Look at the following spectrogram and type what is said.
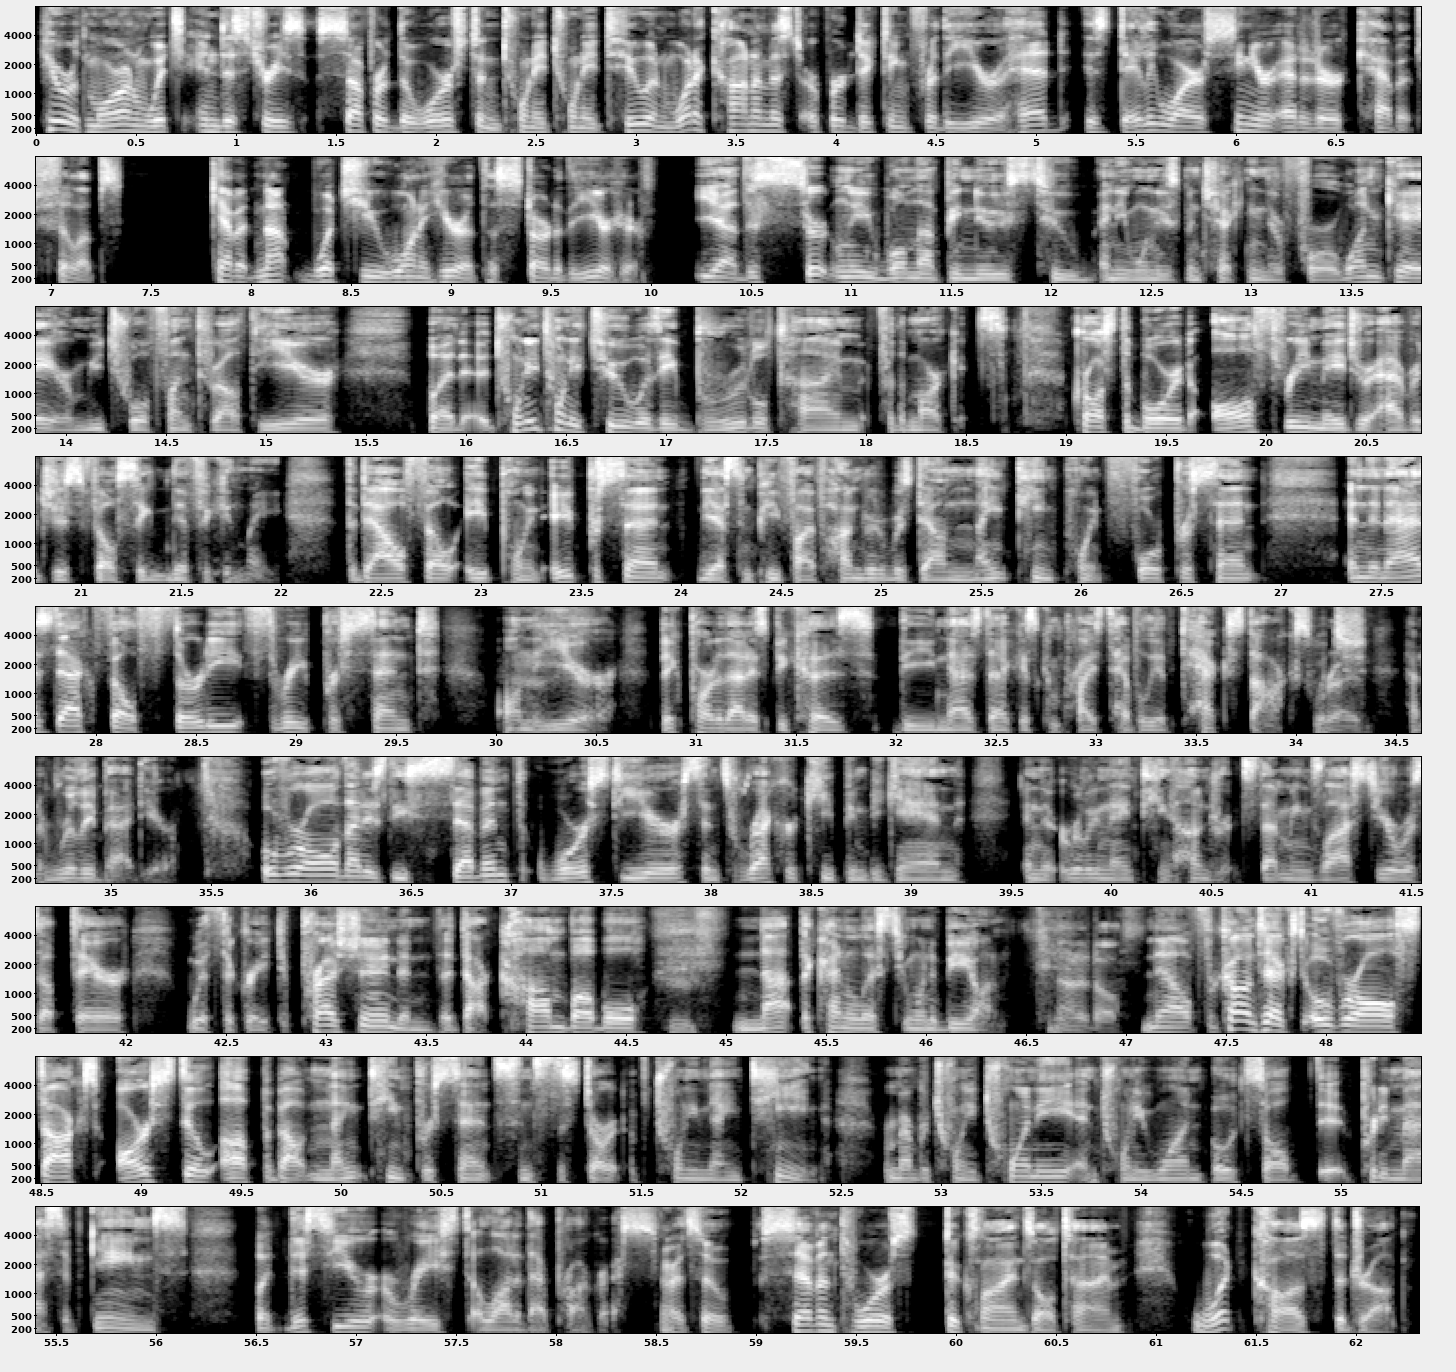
Here with more on which industries suffered the worst in 2022 and what economists are predicting for the year ahead is Daily Wire senior editor Cabot Phillips. Cabot, not what you want to hear at the start of the year here. Yeah, this certainly will not be news to anyone who's been checking their 401k or mutual fund throughout the year. But 2022 was a brutal time for the markets. Across the board, all three major averages fell significantly. The Dow fell 8.8%, the S&P 500 was down 19.4%, and the Nasdaq fell 33% on the mm. year. Big part of that is because the Nasdaq is comprised heavily of tech stocks, which right. had a really bad year. Overall, that is the seventh worst year since record keeping began in the early 1900s. That means last year was up there with the Great Depression and the dot com bubble. Mm. Not the kind of list you want to be on. Not at all. Now, for context, overall stocks are still up about 19% since the start of 2019. Remember, 2020 and 21 both saw uh, pretty massive gains, but this year erased a lot of that progress. All right, so seventh worst declines all time. What caused the drop?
